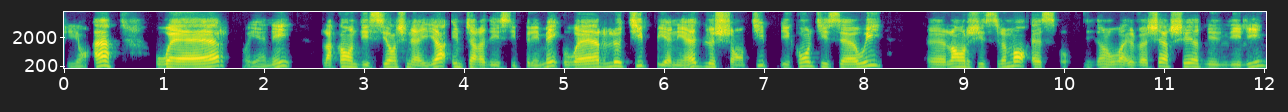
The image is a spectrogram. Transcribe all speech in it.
client 1 where يعني la condition شنو هي امتى غادي supprimer where le type يعني هاد لو champ type يكون تساوي l'enregistrement SO اذا هو il va chercher les lignes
